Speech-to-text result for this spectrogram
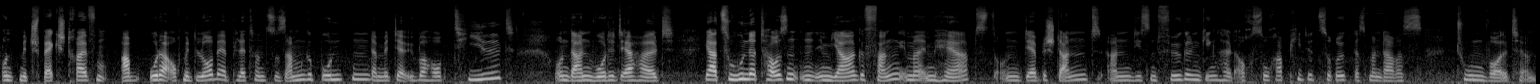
und mit Speckstreifen oder auch mit Lorbeerblättern zusammengebunden, damit der überhaupt hielt. Und dann wurde der halt ja, zu Hunderttausenden im Jahr gefangen, immer im Herbst. Und der Bestand an diesen Vögeln ging halt auch so rapide zurück, dass man da was tun wollte.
